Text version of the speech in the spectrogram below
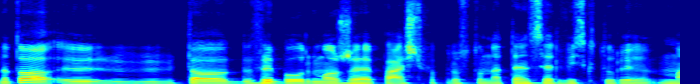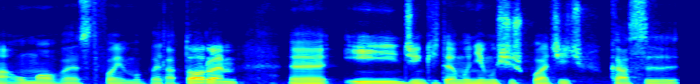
no to, yy, to wybór może paść po prostu na ten serwis, który ma umowę z Twoim operatorem yy, i dzięki temu nie musisz płacić kasy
